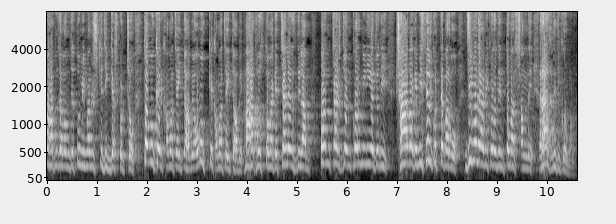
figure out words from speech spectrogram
মাহফুজ আলম যে তুমি মানুষকে জিজ্ঞেস করছ? তমুকের ক্ষমা চাইতে হবে, অমুককে ক্ষমা চাইতে হবে। মাহফুজ, তোমাকে চ্যালেঞ্জ দিলাম। পঞ্চাশ জন কর্মী নিয়ে যদি শাহবাগে মিছিল করতে পারব, জীবনে আমি কোনোদিন তোমার সামনে রাজনীতি করব না।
